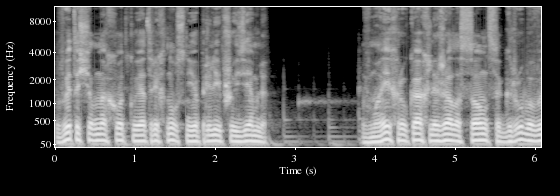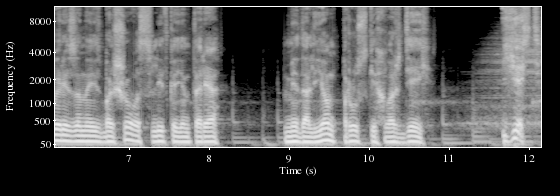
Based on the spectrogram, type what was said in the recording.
вытащил находку и отряхнул с нее прилипшую землю. В моих руках лежало солнце, грубо вырезанное из большого слитка янтаря. Медальон прусских вождей. «Есть!»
